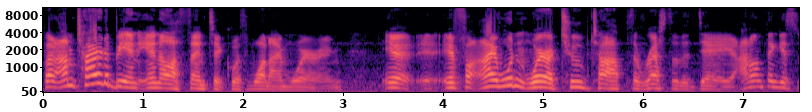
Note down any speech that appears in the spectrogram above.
But I'm tired of being inauthentic with what I'm wearing. If I wouldn't wear a tube top the rest of the day, I don't think it's...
